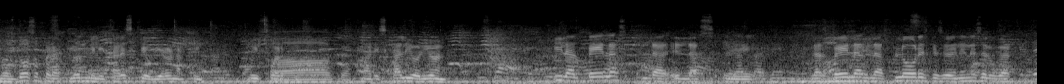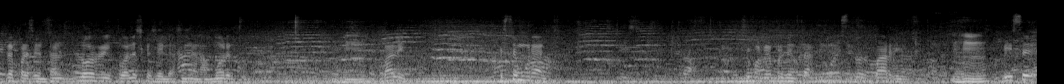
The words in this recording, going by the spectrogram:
los dos operativos militares que hubieron aquí, muy fuertes, Ah. Mariscal y Orión. Y las velas, la- eh, las, eh, las velas, las flores que se ven en ese lugar representan los rituales que se le hacen a la muerte. ¿Vale? Este mural, mural representa nuestros barrios. ¿Viste,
